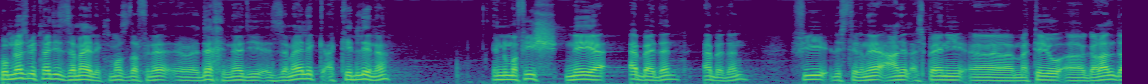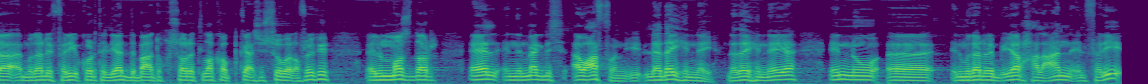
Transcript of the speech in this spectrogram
بمناسبة نادي الزمالك مصدر في داخل نادي الزمالك أكد لنا إنه مفيش نية ابدا ابدا في الاستغناء عن الأسباني آه، ماتيو آه، جاراندا مدرب فريق كرة اليد بعد خسارة لقب كأس السوبر الأفريقي. المصدر قال إن المجلس أو عفوا لديه النية لديه النية إنه آه، المدرب يرحل عن الفريق.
